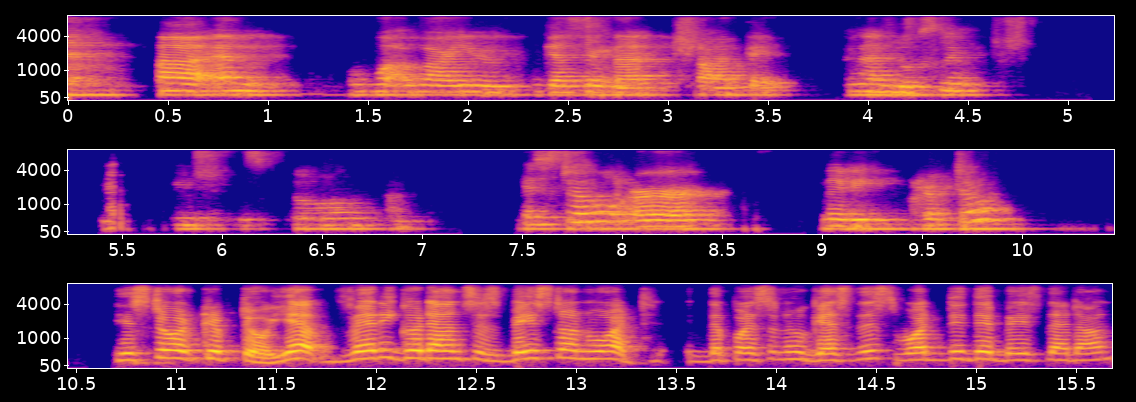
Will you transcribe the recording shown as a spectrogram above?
Uh, and why, why are you guessing that, Shanti? That looks like. Histo. Histo or maybe crypto? Histo or crypto? Yeah, very good answers. Based on what? The person who guessed this, what did they base that on?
